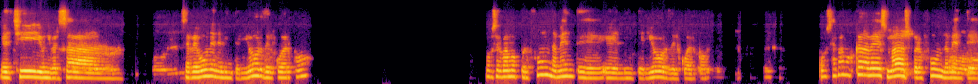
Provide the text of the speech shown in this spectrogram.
El chi universal se reúne en el interior del cuerpo. Observamos profundamente el interior del cuerpo. Observamos cada vez más profundamente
